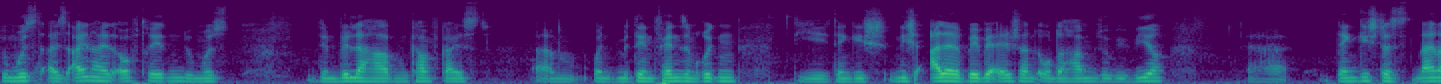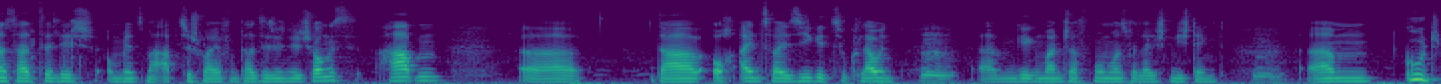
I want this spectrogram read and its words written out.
Du musst als Einheit auftreten, du musst den Wille haben, Kampfgeist ähm, und mit den Fans im Rücken, die, denke ich, nicht alle BBL-Standorte haben, so wie wir, äh, denke ich, dass Niners tatsächlich, um jetzt mal abzuschweifen, tatsächlich eine Chance haben, äh, da auch ein, zwei Siege zu klauen mhm. ähm, gegen Mannschaften, wo man es vielleicht nicht denkt. Mhm. Ähm, gut.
